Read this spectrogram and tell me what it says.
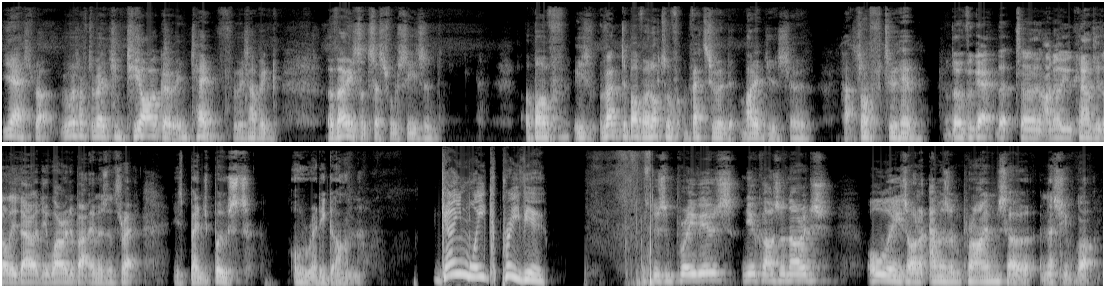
Yes, but we also have to mention Tiago in 10th, who is having a very successful season. Above, he's ranked above a lot of veteran managers, so hats off to him. And don't forget that uh, I know you counted Ollie Dowd, you're worried about him as a threat. His bench boost already gone. Game week preview. Let's do some previews. Newcastle Norwich. All these on Amazon Prime, so unless you've got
